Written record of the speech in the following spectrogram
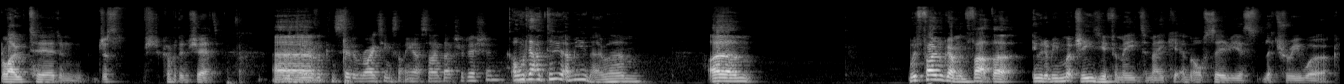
bloated and just covered in shit. Would you Um, ever consider writing something outside that tradition? Oh, I do. I mean, you know, um, um, with Phonogram and the fact that it would have been much easier for me to make it a more serious literary work.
